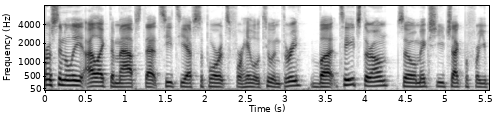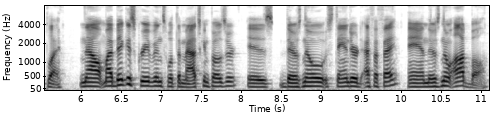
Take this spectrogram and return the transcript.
Personally, I like the maps that CTF supports for Halo 2 and 3, but to each their own, so make sure you check before you play. Now, my biggest grievance with the Match Composer is there's no standard FFA and there's no oddball.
